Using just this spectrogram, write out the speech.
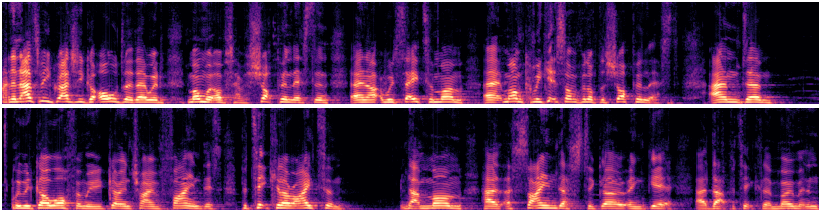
And then as we gradually got older, there would, Mum would obviously have a shopping list, and, and I would say to uh, Mum, can we get something off the shopping list? And um, we would go off and we would go and try and find this particular item that mum had assigned us to go and get at that particular moment. And,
